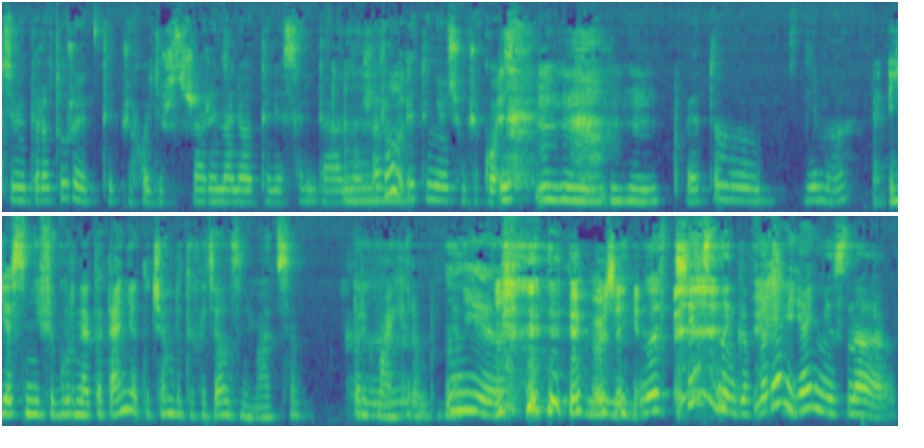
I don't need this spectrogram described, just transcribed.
температуры, ты приходишь с жары на лед или со льда на жару, это не очень прикольно. Поэтому зима. Если не фигурное катание, то чем бы ты хотела заниматься? Парикмахером да? Нет. Ну, честно говоря, я не знаю.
